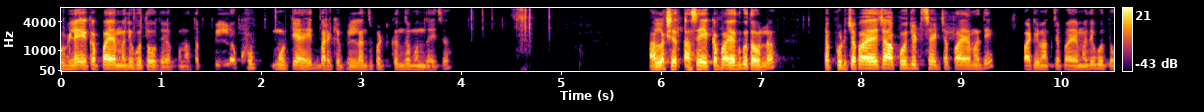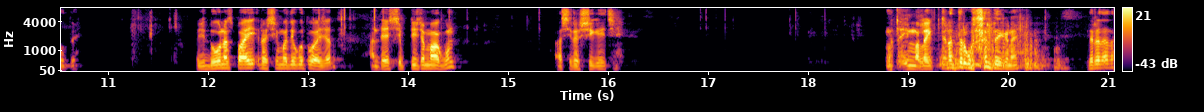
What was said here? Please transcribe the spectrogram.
पुढल्या एका पायामध्ये गुतवतोय आपण. आता पिल्लं खूप मोठी आहेत. बारक्या पिल्लांचं पटकन जमून जायचं. लक्षात. असं एका पायात गुतवलं त्या पुढच्या पायाच्या अपोजिट साईडच्या पायामध्ये पाठीमागच्या पायामध्ये गुतवतोय. म्हणजे दोनच पाय रशीमध्ये गुतवायच्यात आणि त्या शिफ्टीच्या मागून अशी रशी घ्यायची. ताई मला एकट्या नंतर उचलते की नाही? जरा दादा.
